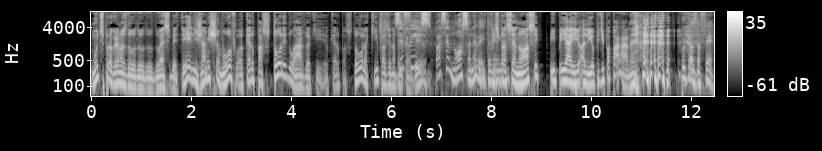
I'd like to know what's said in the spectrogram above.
muitos programas do, do, do, SBT, ele já me chamou, falou: eu quero o pastor Eduardo aqui. Eu quero o pastor aqui fazendo a Você brincadeira. Fez pra ser nossa, né, velho? Fiz né? pra ser nossa e, e, e, aí ali eu pedi pra parar, né? Por causa da fé?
